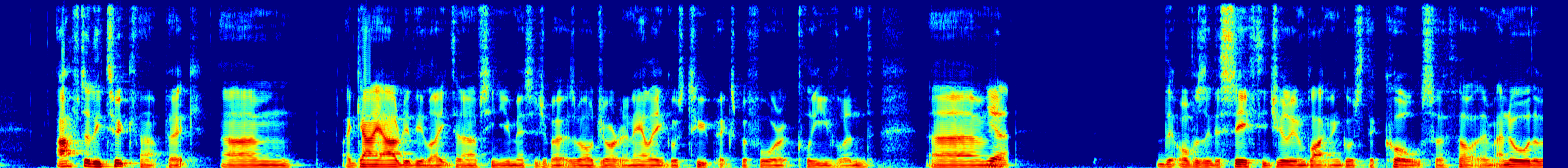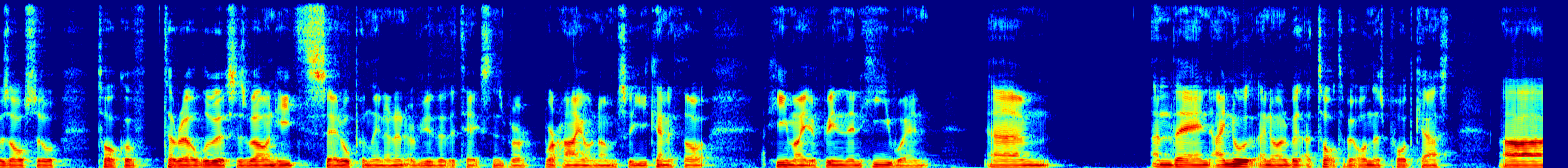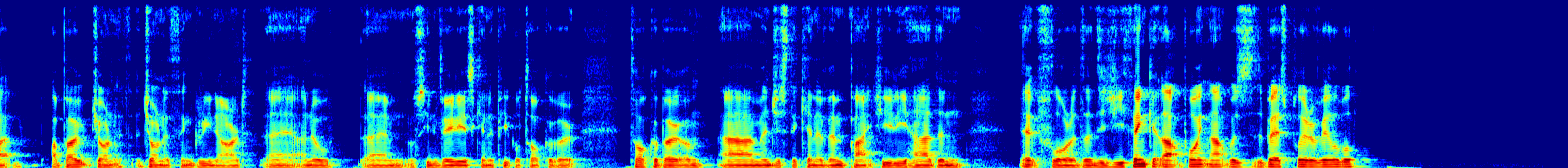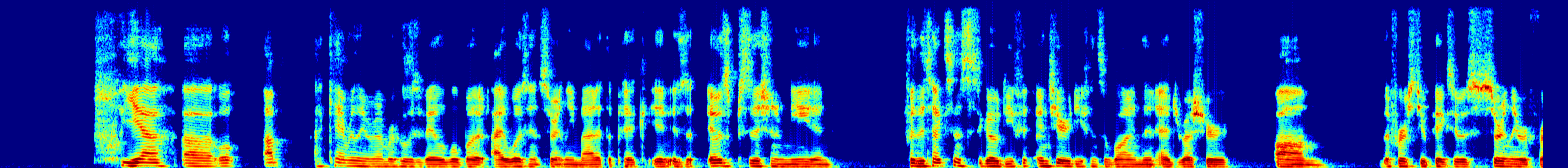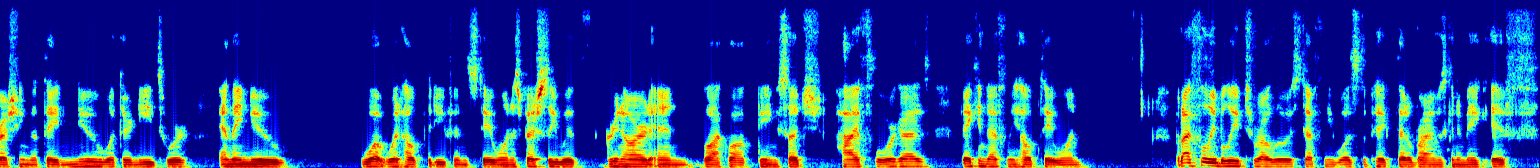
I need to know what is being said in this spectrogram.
after they took that pick, um, a guy I really liked, and I've seen you message about as well. Jordan Elliott goes two picks before Cleveland. Um, yeah. The, obviously the safety Julian Blackmon goes to the Colts. So I thought um, I know there was also talk of Terrell Lewis as well, and he said openly in an interview that the Texans were, were high on him. So you kind of thought he might have been. Then he went, um, and then I know I know I talked about on this podcast uh, about Jonathan Jonathan Greenard. Uh, I know um, I've seen various kind of people talk about talk about him um, and just the kind of impact Yuri had in at Florida. Did you think at that point that was the best player available? Yeah, uh, well, I'm, I can't really remember who was available, but I wasn't certainly mad at the pick. It was it was a position of need, and for the Texans to go def- interior defensive line then edge rusher, um, the first two picks, it was certainly refreshing that they knew what their needs were and they knew what would help the defense day one, especially with Greenard and Blacklock being such high floor guys. They can definitely help day one. but I fully believe Terrell Lewis definitely was the pick that O'Brien was going to make if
